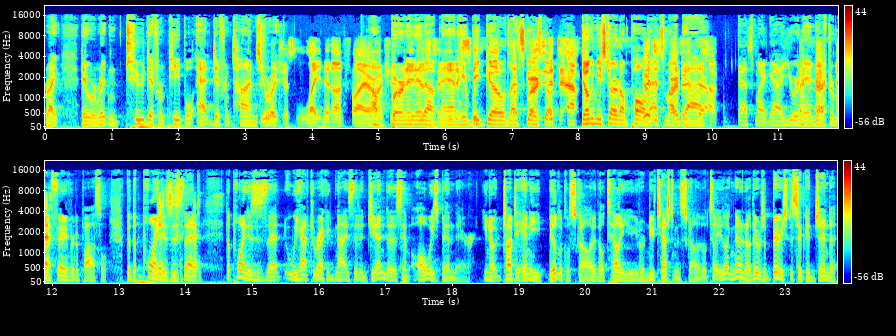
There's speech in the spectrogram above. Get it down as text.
right? They were written to different people at different times. You for, are just lighting it on fire, I'm burning it just- up, man. Here we go. Let's go. Let's go. burning it down. Don't get me started on Paul. That's my guy. That's my guy. You were named after my favorite apostle. But the point is, is that the point is, is that we have to recognize that agendas have always been there. You know, talk to any biblical scholar, they'll tell you, you know, New Testament scholar, they'll tell you, like, no, no, no, there was a very specific agenda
